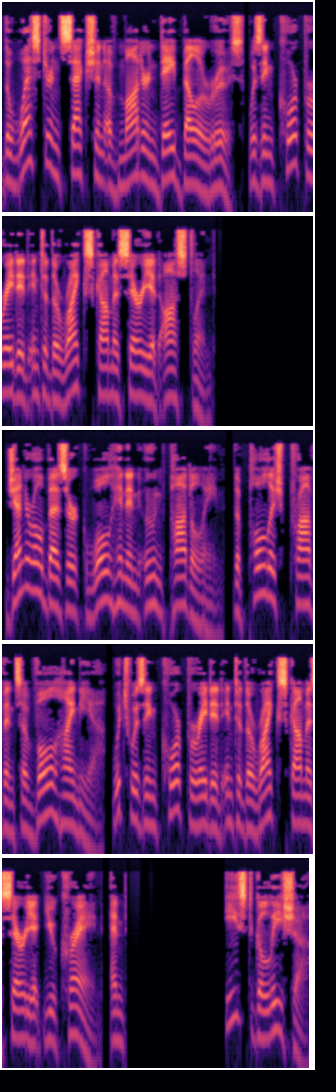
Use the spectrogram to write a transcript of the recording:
the western section of modern-day Belarus was incorporated into the Reichskommissariat Ostland. Generalbezirk Wolhynien und Podolien, the Polish province of Volhynia, which was incorporated into the Reichskommissariat Ukraine, and East Galicia,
